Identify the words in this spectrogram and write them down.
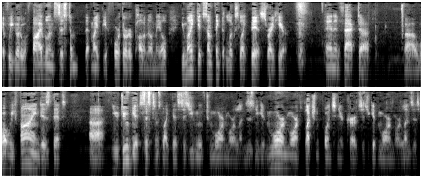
If we go to a five lens system, that might be a fourth order polynomial, you might get something that looks like this right here. And in fact, uh, uh, what we find is that uh, you do get systems like this as you move to more and more lenses, and you get more and more inflection points in your curves as you get more and more lenses.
